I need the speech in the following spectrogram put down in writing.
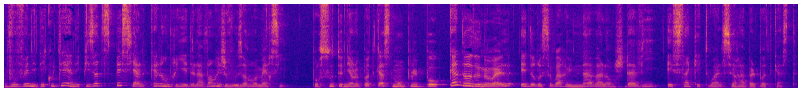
Vous venez d'écouter un épisode spécial calendrier de l'Avent et je vous en remercie. Pour soutenir le podcast, mon plus beau cadeau de Noël est de recevoir une avalanche d'avis et 5 étoiles sur Apple Podcast.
